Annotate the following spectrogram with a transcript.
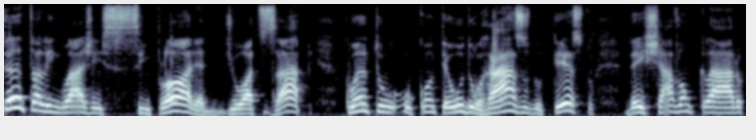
Tanto a linguagem simplória de WhatsApp, quanto o conteúdo raso do texto deixavam claro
